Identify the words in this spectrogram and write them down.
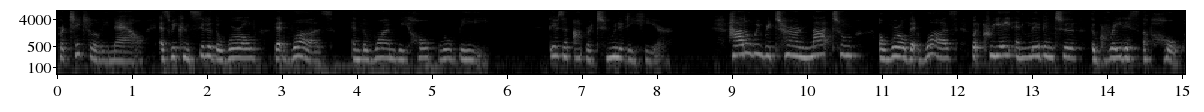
Particularly now, as we consider the world that was and the one we hope will be. There's an opportunity here. How do we return not to a world that was, but create and live into the greatest of hope,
